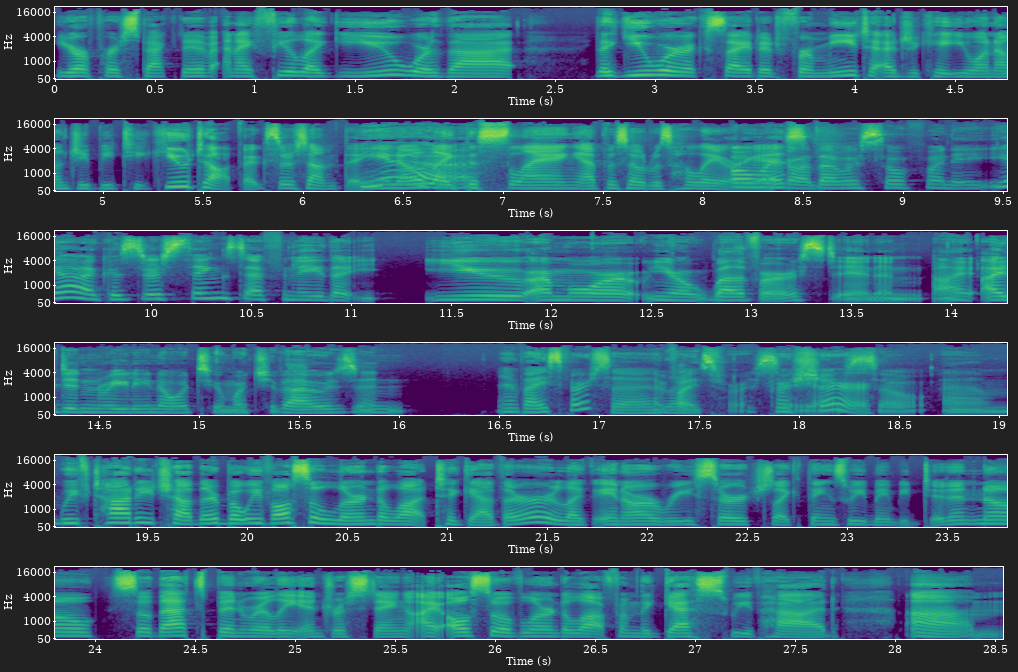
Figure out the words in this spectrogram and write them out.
your perspective. And I feel like you were that, like you were excited for me to educate you on LGBTQ topics or something. You know, like the slang episode was hilarious. Oh my God, that was so funny. Yeah, because there's things definitely that y- you are more, you know, well versed in, and I, I didn't really know too much about, and, and vice versa. and like, vice versa. for yeah. sure. So, um, We've taught each other, but we've also learned a lot together, like in our research, like things we maybe didn't know. So that's been really interesting. I also have learned a lot from the guests we've had um,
